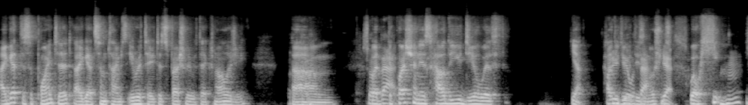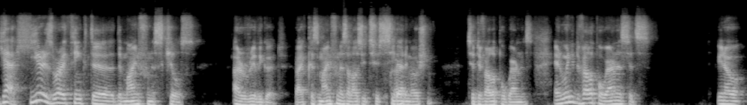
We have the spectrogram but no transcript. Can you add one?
I get disappointed. I get sometimes irritated, especially with technology. Okay. Um, so but that, the question is, how do you deal with? Yeah how, do you deal with, these that? emotions yes. well he, mm-hmm. yeah here is where i think the the mindfulness skills are really good right because mindfulness allows you to see okay. that emotion to develop awareness and when you develop awareness it's you know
